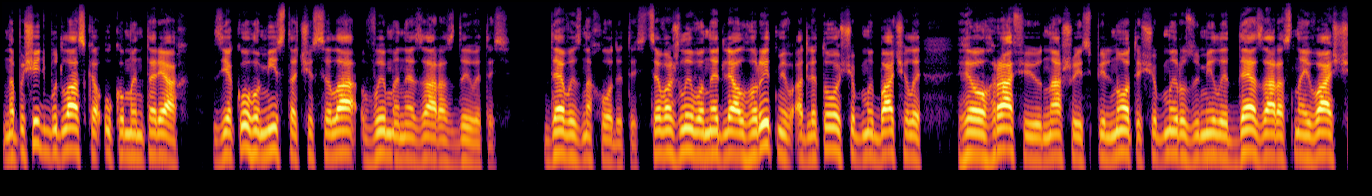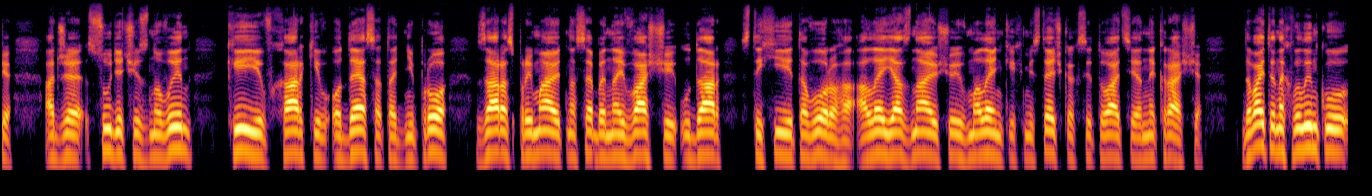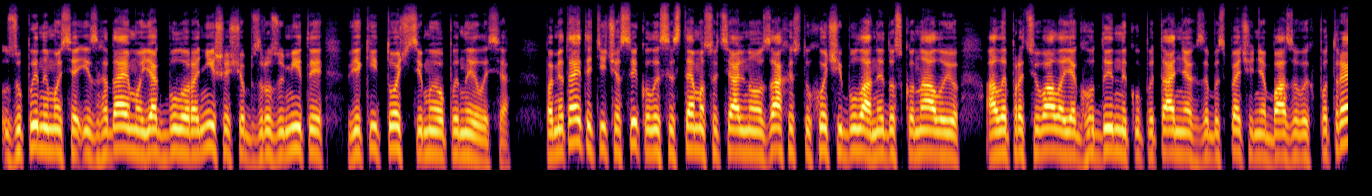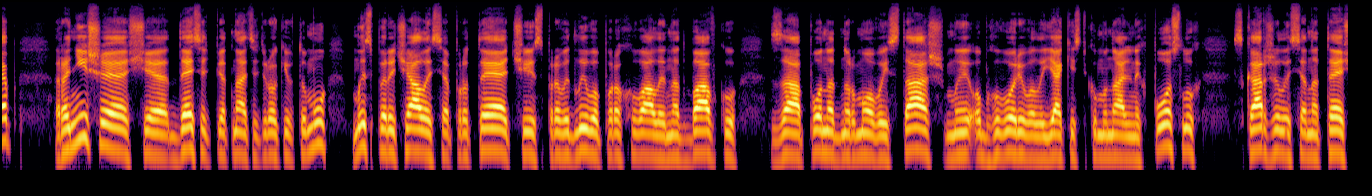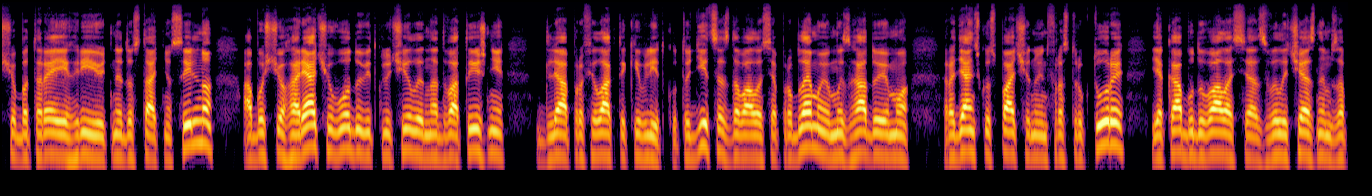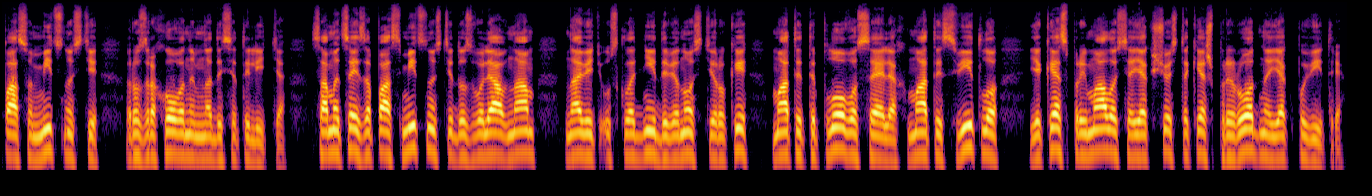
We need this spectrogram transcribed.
Напишіть, будь ласка, у коментарях, з якого міста чи села ви мене зараз дивитесь, де ви знаходитесь. Це важливо не для алгоритмів, а для того, щоб ми бачили географію нашої спільноти, щоб ми розуміли, де зараз найважче. Адже, судячи з новин, Київ, Харків, Одеса та Дніпро зараз приймають на себе найважчий удар стихії та ворога. Але я знаю, що і в маленьких містечках ситуація не краща. Давайте на хвилинку зупинимося і згадаємо, як було раніше, щоб зрозуміти, в якій точці ми опинилися. Пам'ятаєте ті часи, коли система соціального захисту, хоч і була недосконалою, але працювала як годинник у питаннях забезпечення базових потреб. Раніше, ще 10-15 років тому, ми сперечалися про те, чи справедливо порахували надбавку за понаднормовий стаж. Ми обговорювали якість комунальних послуг, скаржилися на те, що батареї гріють недостатньо сильно, або що гарячу воду відключили на два тижні для профілактики влітку. Тоді це здавалося проблемою. Ми згадуємо радянську спадщину інфраструктури, яка будувалася з величезним запасом міцності, розрахованим на десятиліття. Саме цей запас міцності дозволяв нам навіть у складні 90-ті роки мати тепло в оселях, мати світло, яке сприймалося як щось таке ж природне, як повітря.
